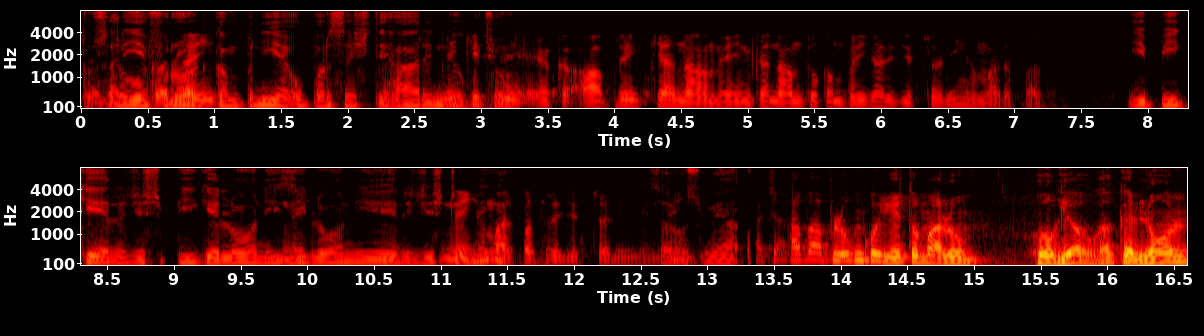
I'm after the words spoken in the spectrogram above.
تو سر یہ فراڈ کمپنی ہے اوپر سے اشتہار ان کا کچھ ہو آپ نے کیا نام ہے؟ ان کا نام تو کمپنی کا رجسٹر نہیں ہے ہمارے پاس۔ یہ پی کے register P K loan easy loan یہ رجسٹر نہیں ہمارے پاس رجسٹر نہیں ہے سر اس میں اچھا اب آپ لوگوں کو یہ تو معلوم ہو گیا ہوگا کہ لون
